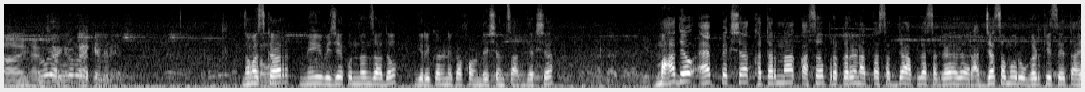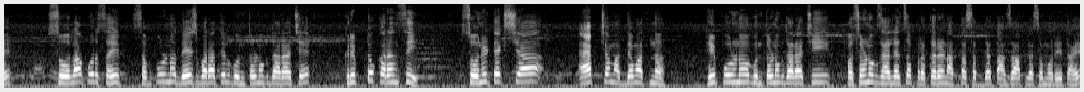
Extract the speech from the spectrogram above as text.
ह्या विषयावर काय केलं? नमस्कार मी विजय कुंदन जाधव गिरीकर्णिका फाउंडेशनचा अध्यक्ष. महादेव ॲपपेक्षा खतरनाक असं प्रकरण आता सध्या आपल्या सगळ्या राज्यासमोर उघडकीस येत आहे. सोलापूरसहित संपूर्ण देशभरातील गुंतवणूकदाराचे क्रिप्टोकरन्सी सोनिटेक्सच्या ॲपच्या माध्यमातून ही पूर्ण गुंतवणूकदाराची फसवणूक झाल्याचं प्रकरण आता सध्या ताजं आपल्यासमोर येत आहे.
